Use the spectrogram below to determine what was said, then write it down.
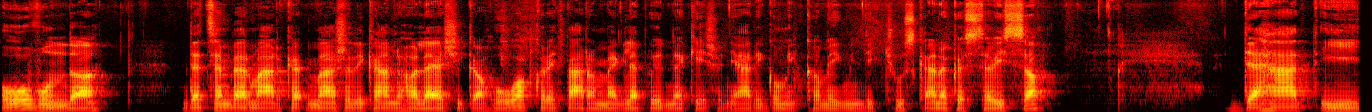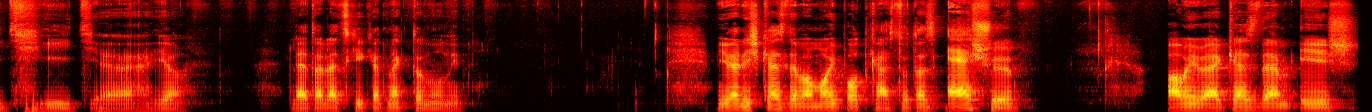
ó, vunda, December már másodikán, ha leesik a hó, akkor egy páran meglepődnek, és a nyári gumikkal még mindig csúszkálnak össze-vissza. De hát így, így, eh, ja, lehet a leckéket megtanulni. Mivel is kezdem a mai podcastot? Az első, amivel kezdem, és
